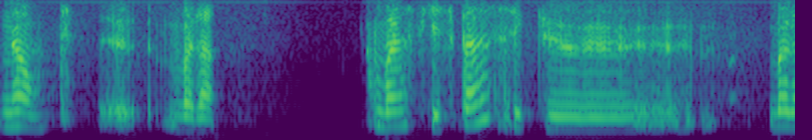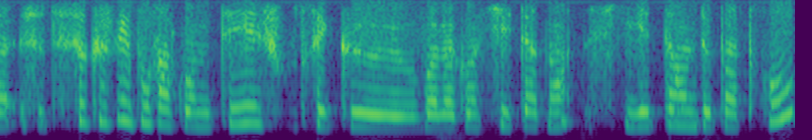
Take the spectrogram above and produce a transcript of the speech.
Non, euh, voilà. Voilà ce qui se passe, c'est que voilà, ce que je vais vous raconter, je voudrais que voilà qu'on s'y étende pas trop,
